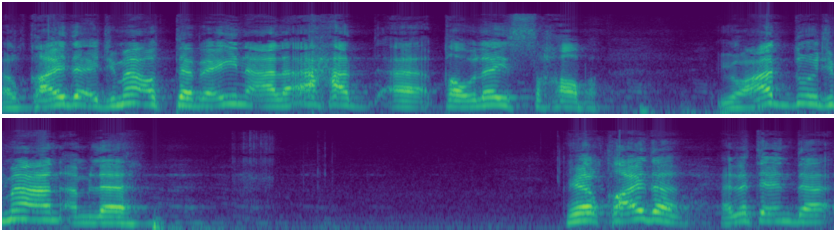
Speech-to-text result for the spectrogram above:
القاعدة إجماع التابعين على أحد قولي الصحابة. يعد إجماعا أم لا؟ هي القاعدة التي عند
